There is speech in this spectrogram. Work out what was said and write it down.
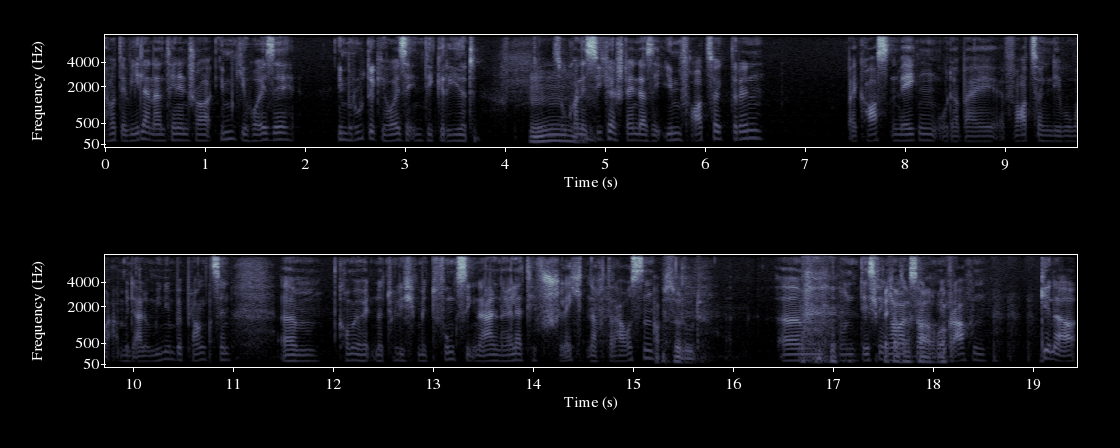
hat der WLAN-Antennen schon im Gehäuse, im Routergehäuse integriert. Mhm. So kann ich sicherstellen, dass ich im Fahrzeug drin bei Kastenwegen oder bei Fahrzeugen, die wo mit Aluminium beplankt sind, ähm, komme ich halt natürlich mit Funksignalen relativ schlecht nach draußen. Absolut. Ähm, und deswegen haben wir gesagt, wir brauchen genau.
